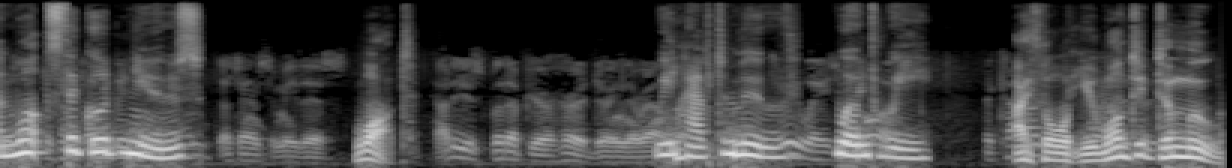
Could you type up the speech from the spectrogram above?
And what's the good news? Just answer me this. What? How do you split up your herd during the round? We'll have to move, won't we? I thought you wanted to move.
